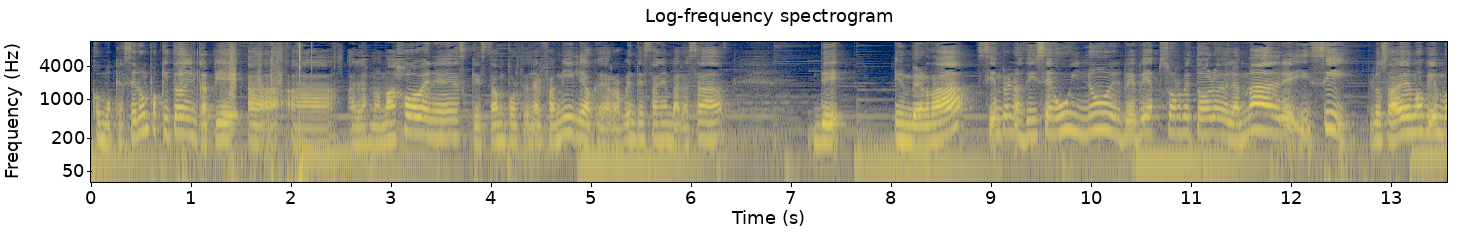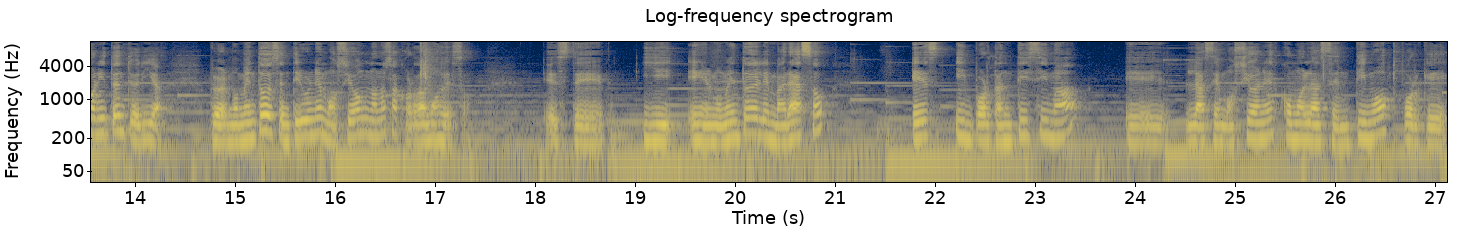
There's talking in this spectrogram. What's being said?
como que hacer un poquito de hincapié a, a, las mamás jóvenes que están por tener familia o que de repente están embarazadas, de en verdad siempre nos dicen, uy, no, el bebé absorbe todo lo de la madre, y sí, lo sabemos bien bonito en teoría, pero al momento de sentir una emoción no nos acordamos de eso. Este, y en el momento del embarazo es importantísima eh, las emociones, cómo las sentimos, porque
